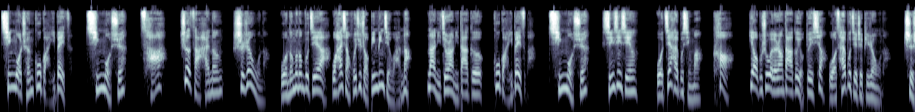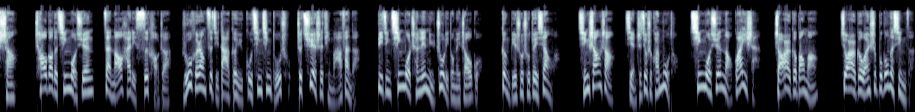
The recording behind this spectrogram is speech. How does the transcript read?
清墨尘孤寡一辈子。清墨轩，擦，这咋还能是任务呢？我能不能不接啊？我还想回去找冰冰姐玩呢。那你就让你大哥孤寡一辈子吧。清墨轩，行行行，我接还不行吗？靠，要不是为了让大哥有对象，我才不接这批任务呢。智商超高的清墨轩在脑海里思考着如何让自己大哥与顾青青独处，这确实挺麻烦的。毕竟清墨尘连女助理都没招过，更别说处对象了。情商上简直就是块木头。清墨轩脑瓜一闪，找二哥帮忙。就二哥玩世不恭的性子，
